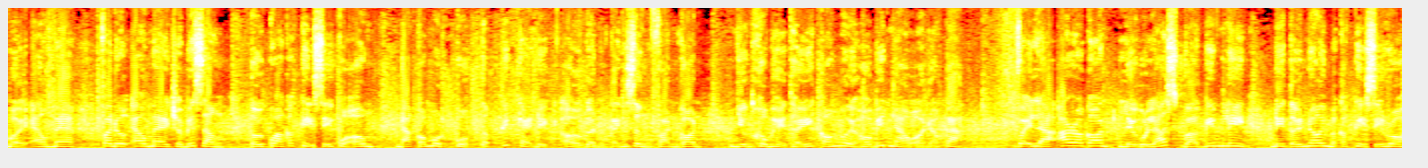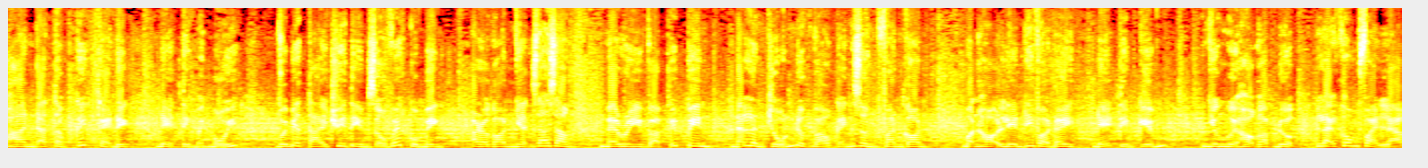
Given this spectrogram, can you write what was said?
bởi Elmer và được Elmer cho biết rằng tối qua các kỵ sĩ của ông đã có một cuộc tập kích kẻ địch ở gần cánh rừng Fangon nhưng không hề thấy có người Hobbit nào ở đó cả. Vậy là Aragorn, Legolas và Gimli đi tới nơi mà các kỵ sĩ Rohan đã tập kích kẻ địch để tìm manh mối. Với biệt tài truy tìm dấu vết của mình, Aragorn nhận ra rằng Merry và Pippin đã lẩn trốn được vào cánh rừng Fangorn. Bọn họ liền đi vào đây để tìm kiếm, nhưng người họ gặp được lại không phải là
